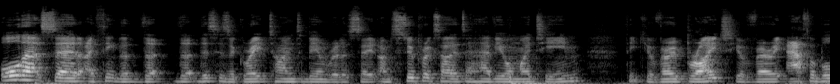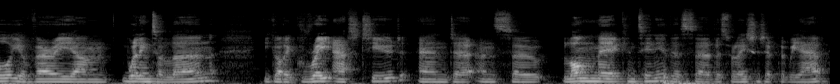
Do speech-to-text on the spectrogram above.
all that said, I think that, that that this is a great time to be in real estate. I'm super excited to have you on my team. I think you're very bright, you're very affable, you're very um, willing to learn. You got a great attitude, and uh, and so long may it continue this uh, this relationship that we have.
